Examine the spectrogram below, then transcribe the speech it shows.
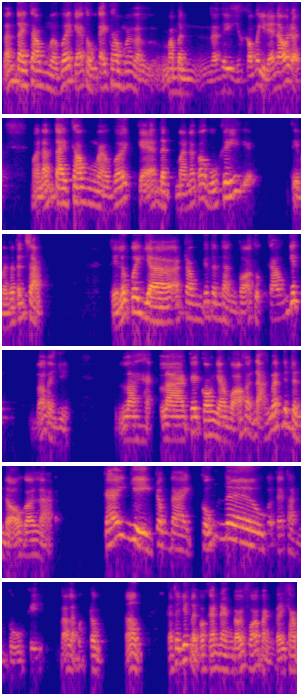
Đánh tay không mà với kẻ thù tay không là mà mình thì không có gì để nói rồi. Mà đánh tay không mà với kẻ địch mà nó có vũ khí thì mình phải tính sao? Thì lúc bây giờ ở trong cái tinh thần võ thuật cao nhất đó là gì? Là là cái con nhà võ phải đạt đến cái trình độ gọi là cái gì trong tay cũng đều có thể thành vũ khí. Đó là bậc trung không? Cái thứ nhất là có khả năng đối phó bằng tay không.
